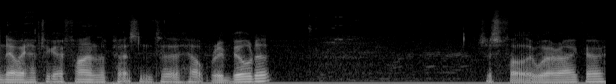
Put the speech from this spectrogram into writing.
Now we have to go find the person to help rebuild it. Just follow where I go.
